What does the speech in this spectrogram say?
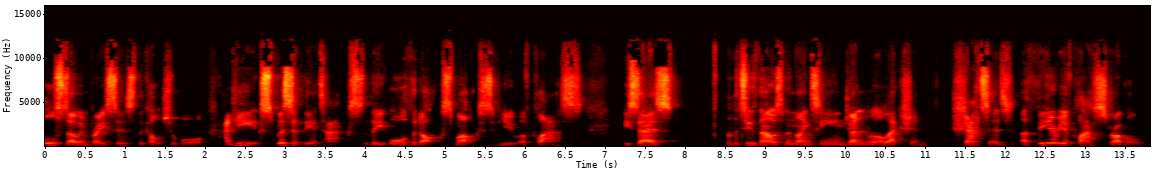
also embraces the culture war. And he explicitly attacks the orthodox Marxist view of class. He says that the 2019 general election shattered a theory of class struggle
